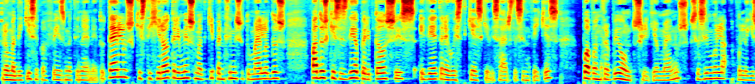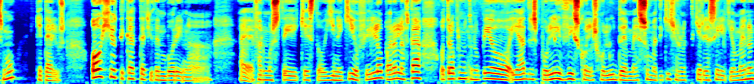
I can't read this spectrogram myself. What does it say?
ρομαντικής επαφής με την έννοια του τέλους και στη χειρότερη μία σωματική υπενθύμηση του μέλλοντος, πάντως και στις δύο περιπτώσεις ιδιαίτερα εγωιστικές και δυσάρεστες συνθήκες που απανθρωπιούν τους ηλικιωμένους σε σύμβολα απολογισμού και τέλους. Όχι ότι κάτι τέτοιο δεν μπορεί να ε, εφαρμοστεί και στο γυναικείο φύλλο. Παρ' όλα αυτά, ο τρόπος με τον οποίο οι άντρες πολύ δύσκολα ασχολούνται με σωματική χειρονακτική εργασία ηλικιωμένων,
